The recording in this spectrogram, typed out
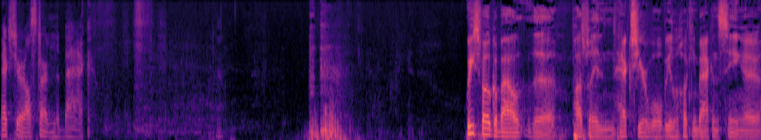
Next year, I'll start in the back. We spoke about the possibility in next year we'll be looking back and seeing a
